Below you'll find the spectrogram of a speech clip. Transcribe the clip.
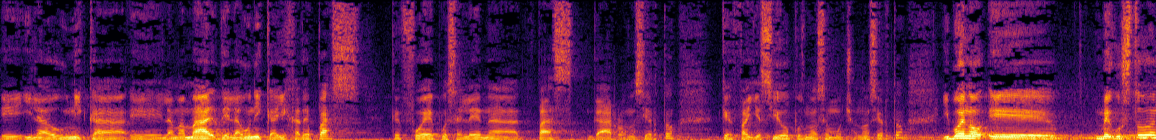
eh, y la única, eh, la mamá de la única hija de Paz, que fue pues Elena Paz Garro, ¿no es cierto? Que falleció pues no hace mucho, ¿no es cierto? Y bueno, me, gustó,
